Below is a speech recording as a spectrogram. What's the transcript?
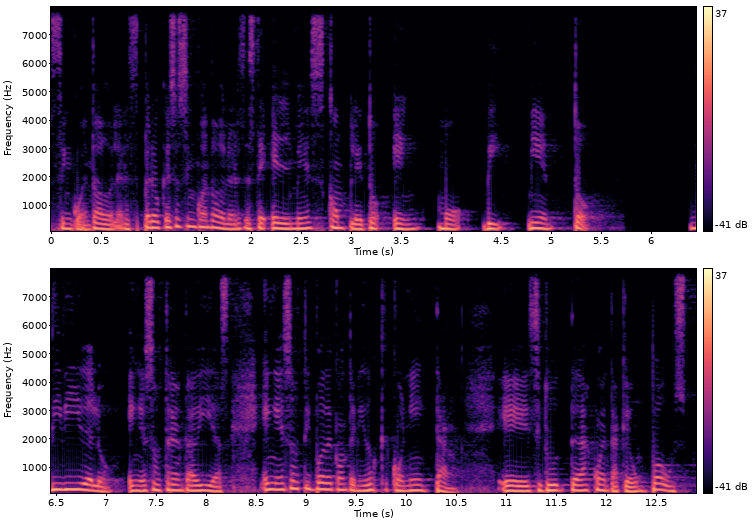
50 dólares, pero que esos 50 dólares esté el mes completo en movimiento. Divídelo en esos 30 días, en esos tipos de contenidos que conectan. Eh, si tú te das cuenta que un post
